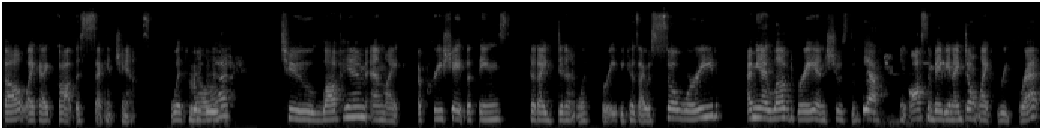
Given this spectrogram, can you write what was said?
felt like I got the second chance with mm-hmm. Noah to love him and like appreciate the things that I didn't with Brie because I was so worried I mean, I loved Brie and she was the, yeah. an awesome baby. And I don't like regret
